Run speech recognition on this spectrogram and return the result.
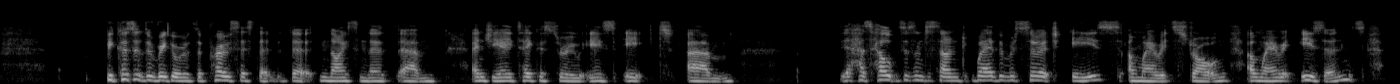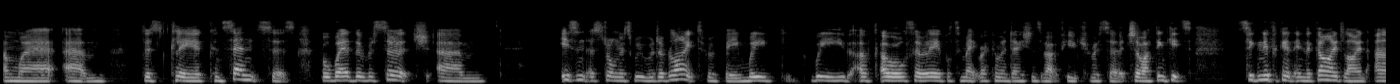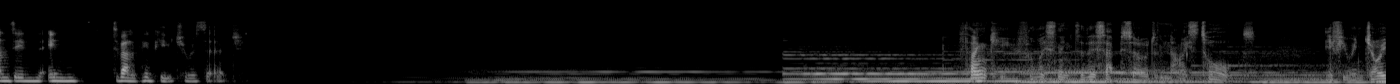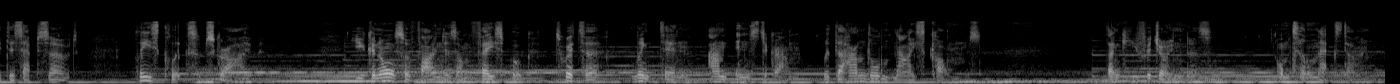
because of the rigor of the process that that NICE and the um, NGA take us through, is it um, it has helped us understand where the research is and where it's strong and where it isn't and where um, there's clear consensus, but where the research um, isn't as strong as we would have liked to have been, we we are also able to make recommendations about future research. So I think it's significant in the guideline and in in developing future research. Thank you for listening to this episode of Nice Talks. If you enjoyed this episode, please click subscribe. You can also find us on Facebook, Twitter, LinkedIn, and Instagram with the handle NiceComms. Thank you for joining us. Until next time.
